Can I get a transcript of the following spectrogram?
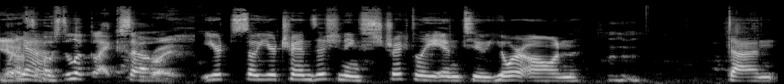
what it's Yeah. supposed to look like. So Right. You're so you're transitioning strictly into your own mm-hmm. done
